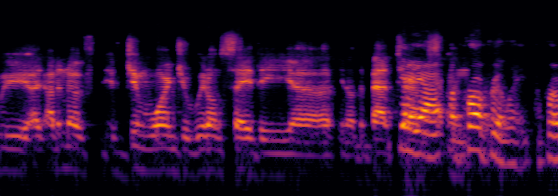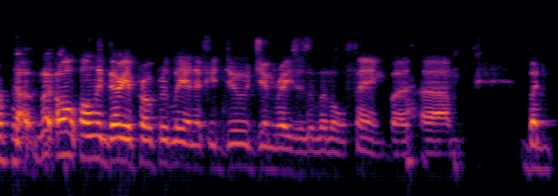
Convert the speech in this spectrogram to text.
we I, I don't know if, if, Jim warned you. We don't say the uh, you know the bad terms. Yeah, yeah, appropriately, appropriately. Uh, only very appropriately, and if you do, Jim raises a little thing, but. Um, but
